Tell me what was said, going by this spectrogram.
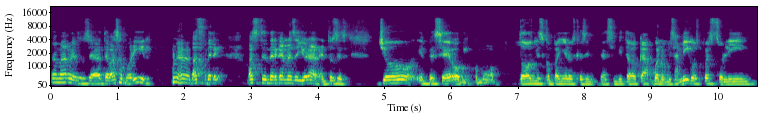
no mames, o sea, te vas a morir, vas a, tener, vas a tener ganas de llorar. Entonces, yo empecé, obvio, como todos mis compañeros que has, invitado acá, bueno, mis amigos, pues, Solín,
